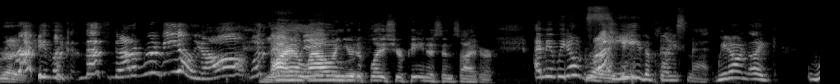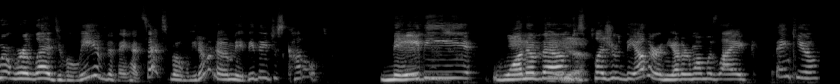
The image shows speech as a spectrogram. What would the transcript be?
Right. Right, like that's not a reveal, y'all. What's by happening? allowing you to place your penis inside her. I mean, we don't Right. see the placement. We don't like. We're, we're led to believe that they had sex, but we don't know. Maybe they just cuddled. Maybe one of them Yeah. just pleasured the other, and the other one was like, "Thank you, I'm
